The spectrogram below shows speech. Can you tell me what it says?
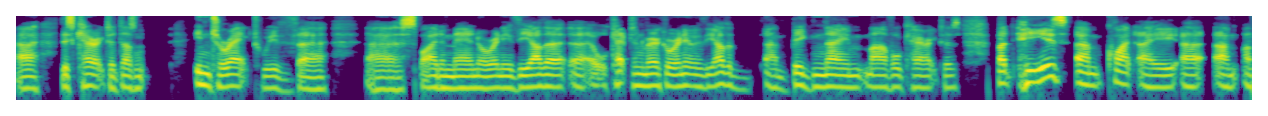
uh, this character doesn't interact with uh, uh, Spider Man or any of the other, uh, or Captain America or any of the other um, big name Marvel characters. But he is um, quite a, uh, um, a,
